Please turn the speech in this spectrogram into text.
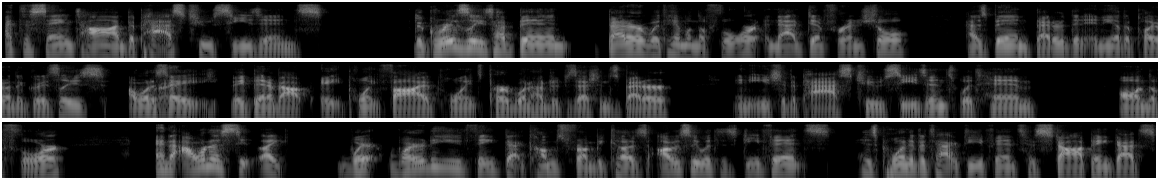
at the same time, the past two seasons, the Grizzlies have been better with him on the floor, and that differential has been better than any other player on the Grizzlies. I want right. to say they've been about 8.5 points per 100 possessions better in each of the past two seasons with him on the floor. And I want to see like where where do you think that comes from? Because obviously with his defense, his point of attack defense, his stopping, that's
